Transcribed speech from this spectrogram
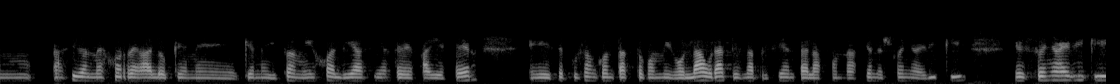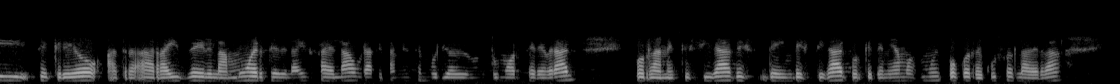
ha sido el mejor regalo que me, que me hizo mi hijo al día siguiente de fallecer. Eh, se puso en contacto conmigo Laura, que es la presidenta de la Fundación El Sueño de Vicky. El Sueño de Vicky se creó a, a raíz de la muerte de la hija de Laura, que también se murió de un tumor cerebral por la necesidad de, investigar, porque teníamos muy pocos recursos, la verdad,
